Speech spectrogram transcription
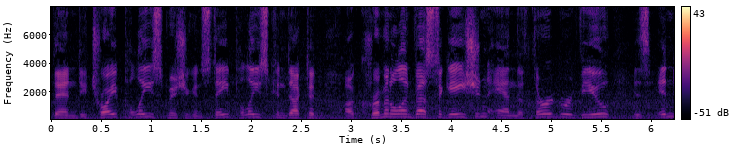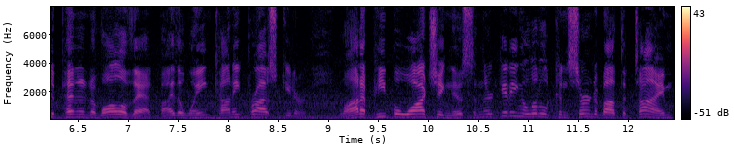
Then, Detroit Police, Michigan State Police conducted a criminal investigation, and the third review is independent of all of that by the Wayne County prosecutor. A lot of people watching this, and they're getting a little concerned about the time.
